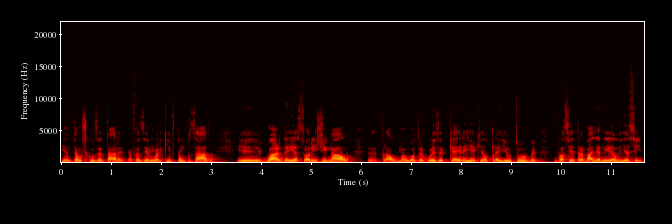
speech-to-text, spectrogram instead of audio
e então escusa estar a fazer um arquivo tão pesado, guarda esse original eh, para alguma outra coisa que queira e aquele para YouTube você trabalha nele e assim.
